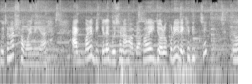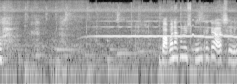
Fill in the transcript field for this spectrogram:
গোছানোর সময় নেই আর, একবারে বিকেলে গোছানো হবে। এখন এই জড়ো করেই রেখে দিচ্ছি। তো বাবান এখন স্কুল থেকে আসেনি।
